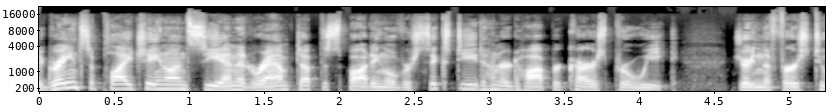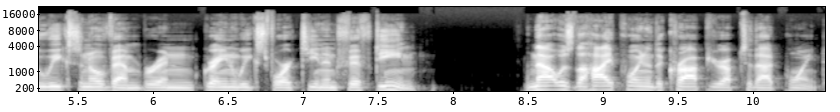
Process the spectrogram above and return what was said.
the grain supply chain on CN had ramped up to spotting over 6,800 hopper cars per week during the first two weeks of November and grain weeks 14 and 15. And that was the high point of the crop year up to that point.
